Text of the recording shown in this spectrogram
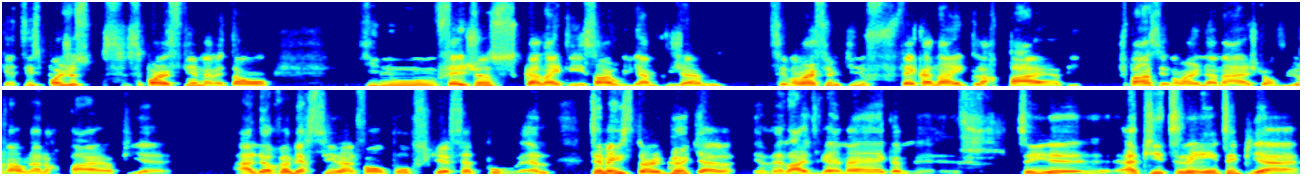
que tu sais, c'est pas juste c'est pas un film, admettons, qui nous fait juste connaître les sœurs William plus jeunes. C'est vraiment un film qui nous fait connaître leur père. Puis je pense que c'est vraiment un hommage qu'ils ont voulu rendre à leur père, puis euh, à le remercier dans le fond pour ce qu'il a fait pour elle. Sais, même si c'est un gars qui avait l'air vraiment comme euh, tu sais, euh, à piétiner, tu sais, puis à,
